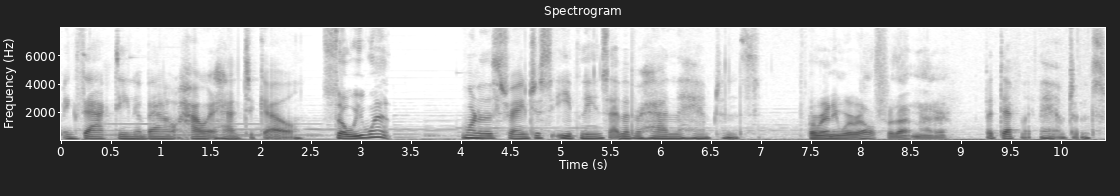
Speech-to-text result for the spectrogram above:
exacting about how it had to go. So we went. One of the strangest evenings I've ever had in the Hamptons, Or anywhere else for that matter. but definitely the Hamptons.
